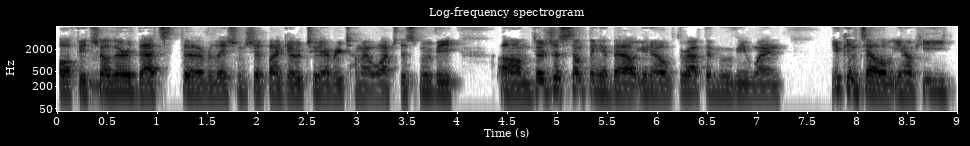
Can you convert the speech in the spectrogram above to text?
off each Mhm. other. That's the relationship I go to every time I watch this movie. Um, there's just something about, you know, throughout the movie when you can tell, you know, he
